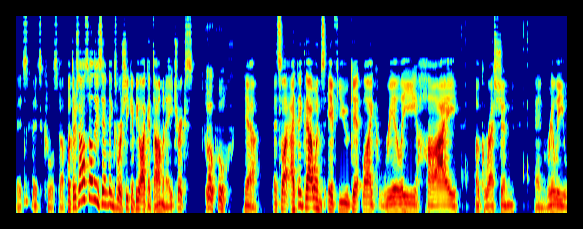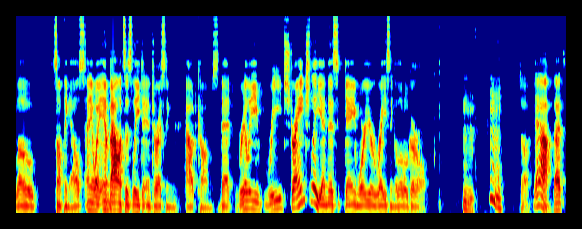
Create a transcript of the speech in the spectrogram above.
it's Okay. it's cool stuff. But there's also these endings where she can be like a dominatrix. Oh, cool. Yeah. It's like I think that one's if you get like really high aggression and really low something else. Anyway, imbalances lead to interesting outcomes that really read strangely in this game where you're raising a little girl. Hmm. So yeah, that's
